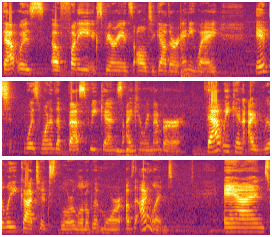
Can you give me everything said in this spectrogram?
that was a funny experience altogether, anyway. It was one of the best weekends I can remember. That weekend, I really got to explore a little bit more of the island. And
